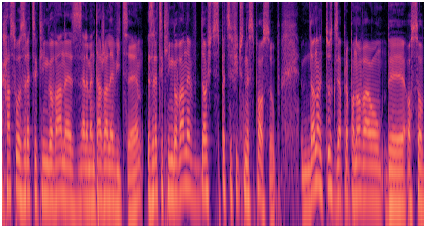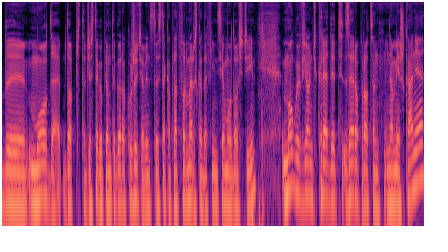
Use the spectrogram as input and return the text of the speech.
Hasło zrecyklingowane z elementarza lewicy, zrecyklingowane w dość specyficzny sposób. Donald Tusk zaproponował, by osoby młode do 45 roku życia, więc to jest taka platformerska definicja młodości, mogły wziąć kredyt 0% na mieszkanie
